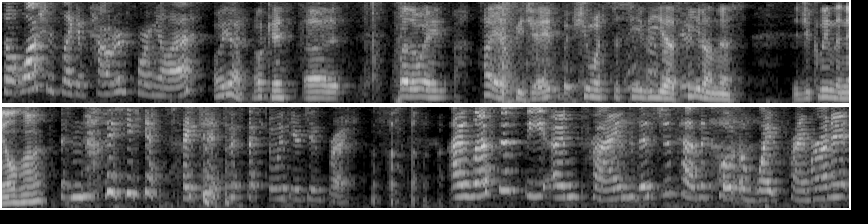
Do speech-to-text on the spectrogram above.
Salt it washes like a powdered formula. Oh yeah. Okay. Uh, by the way, hi FBJ, but she wants to see the uh, feet on this. Did you clean the nails on it? No, yes, I did with your toothbrush. I left the feet unprimed. This just has a coat of white primer on it.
